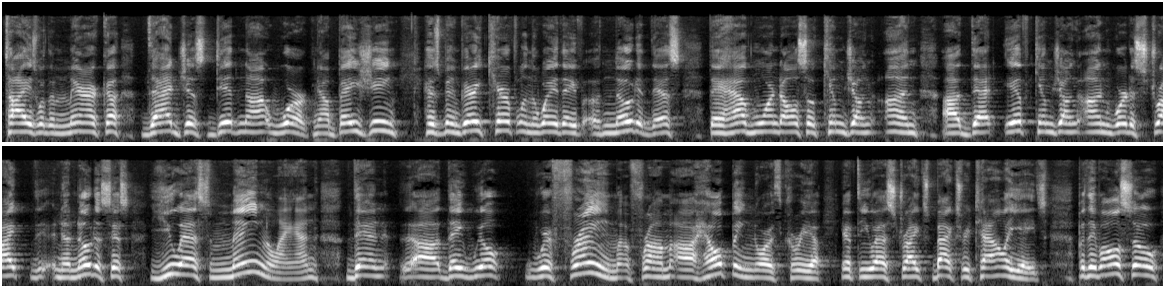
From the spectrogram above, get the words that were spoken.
ties with America. That just did not work. Now, Beijing has been very careful in the way they've noted this. They have warned also Kim Jong un uh, that if Kim Jong un were to strike, now notice this, U.S. mainland, then uh, they will refrain from uh, helping North Korea if the U.S. strikes back, retaliates. But they've also,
